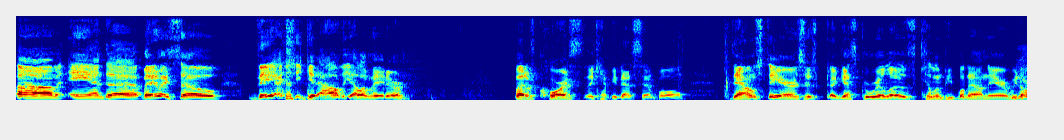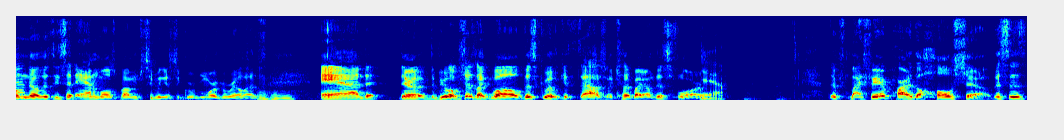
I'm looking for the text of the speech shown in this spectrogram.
all right. Um, and uh, but anyway, so they actually get out of the elevator, but of course they can't be that simple. Downstairs, there's I guess gorillas killing people down there. We don't know this. He said animals, but I'm assuming it's a gr- more gorillas. And there, the people upstairs like, well, this gorilla gets out, she's gonna kill everybody on this floor. yeah The, my favorite part of the whole show. This is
